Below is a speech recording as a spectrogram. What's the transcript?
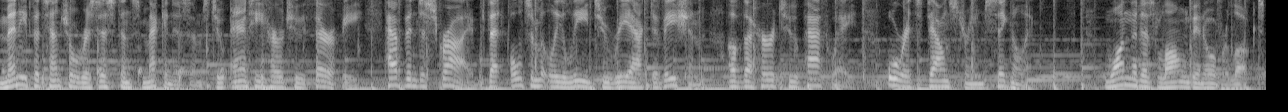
Many potential resistance mechanisms to anti-HER2 therapy have been described that ultimately lead to reactivation of the HER2 pathway or its downstream signaling. One that has long been overlooked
